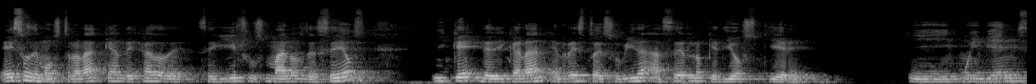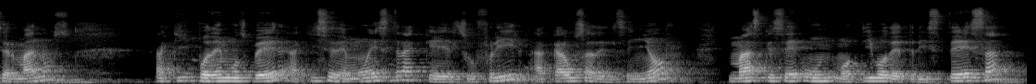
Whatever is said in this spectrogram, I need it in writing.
Eso demostrará que han dejado de seguir sus malos deseos y que dedicarán el resto de su vida a hacer lo que Dios quiere. Y muy bien, mis hermanos. Aquí podemos ver, aquí se demuestra que el sufrir a causa del Señor, más que ser un motivo de tristeza,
